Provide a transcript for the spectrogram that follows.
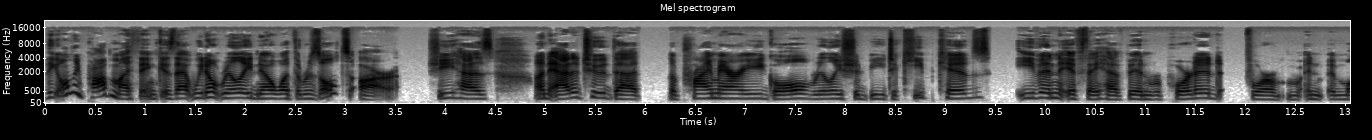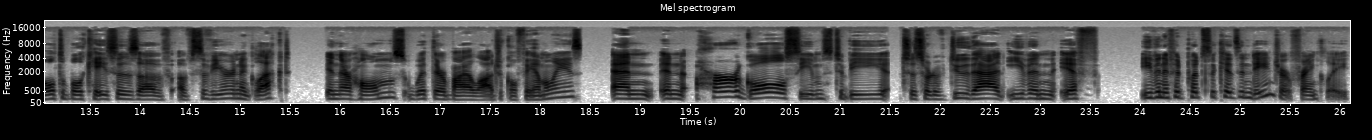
The only problem, I think, is that we don't really know what the results are. She has an attitude that the primary goal really should be to keep kids, even if they have been reported for in, in multiple cases of, of severe neglect in their homes with their biological families. And and her goal seems to be to sort of do that even if even if it puts the kids in danger, frankly.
